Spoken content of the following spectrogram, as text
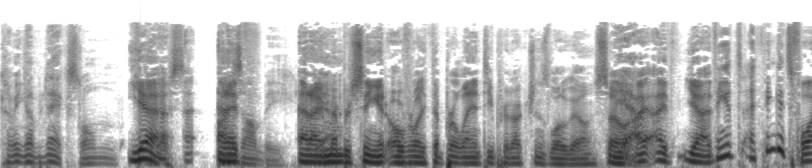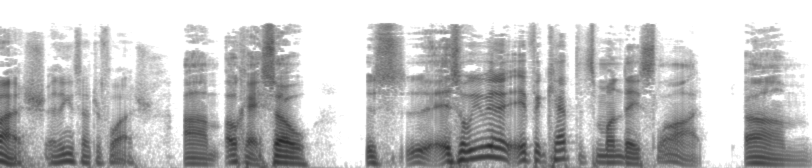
Coming up next on Yeah, yes, and I- zombie, and I remember seeing it over like the Berlanti Productions logo. So Yeah. I, I yeah I think it's I think it's Flash. I think it's after Flash. Um, okay, so so even if it kept its Monday slot, um,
